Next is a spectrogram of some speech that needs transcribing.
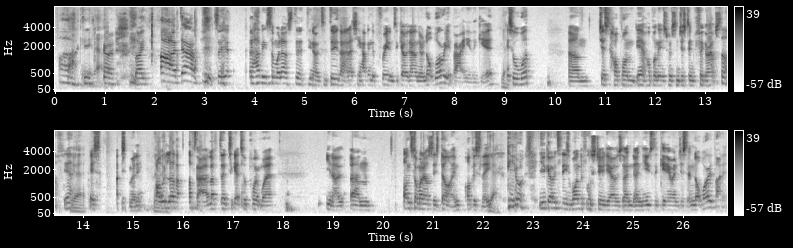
fuck, Fucking hell. like ah damn. So yeah. And Having someone else to you know to do that and actually having the freedom to go down there and not worry about any of the gear, Yeah. it's all work. Um, just hop on, yeah, hop on the instruments and just in figure out stuff. Yeah, Yeah. it's really. Yeah. I would love, love that. I'd love to, to get to a point where, you know, um, on someone else's dime, obviously, Yeah. you you go into these wonderful studios and, and use the gear and just and not worry about it.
